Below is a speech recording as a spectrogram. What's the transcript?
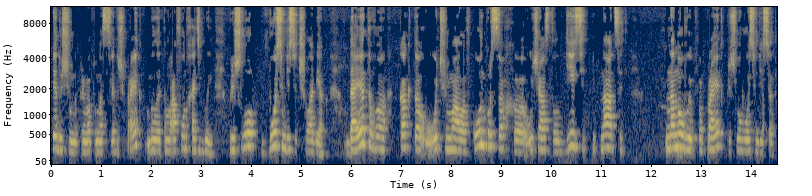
следующем, например, вот у нас следующий проект был, это марафон ходьбы. Пришло 80 человек. До этого как-то очень мало в конкурсах, э, участвовал 10-15 на новый проект пришло 80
